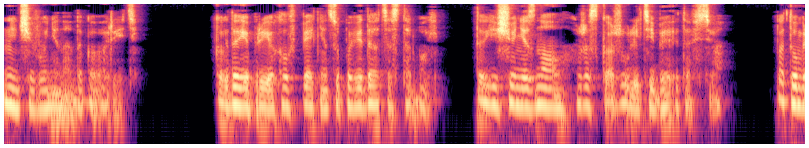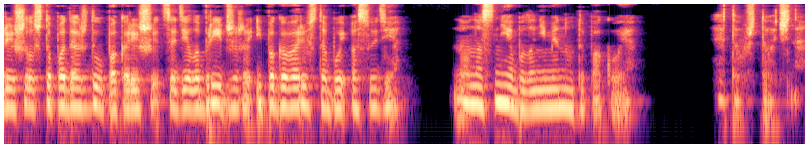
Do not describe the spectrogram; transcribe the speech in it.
Ничего не надо говорить. Когда я приехал в пятницу повидаться с тобой, то еще не знал, расскажу ли тебе это все. Потом решил, что подожду, пока решится дело Бриджера, и поговорю с тобой о суде. Но у нас не было ни минуты покоя. Это уж точно.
